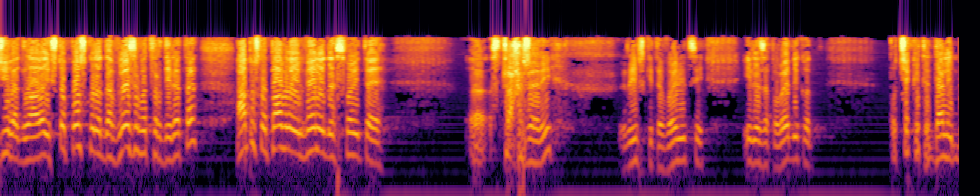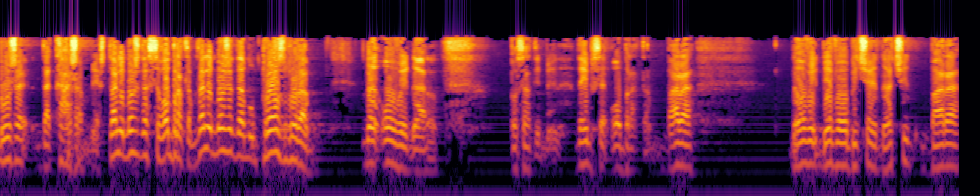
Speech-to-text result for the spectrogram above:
жива глава и што поскоро да влезе во тврдината, апостол Павле им вели на своите э, стражари, римските војници и на заповедникот, почекайте дали може да кажам нешто, дали може да се обратам, дали може да му прозборам на овој народ? Посади мене, да им се обратам, бара на овој невообичаен начин бара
